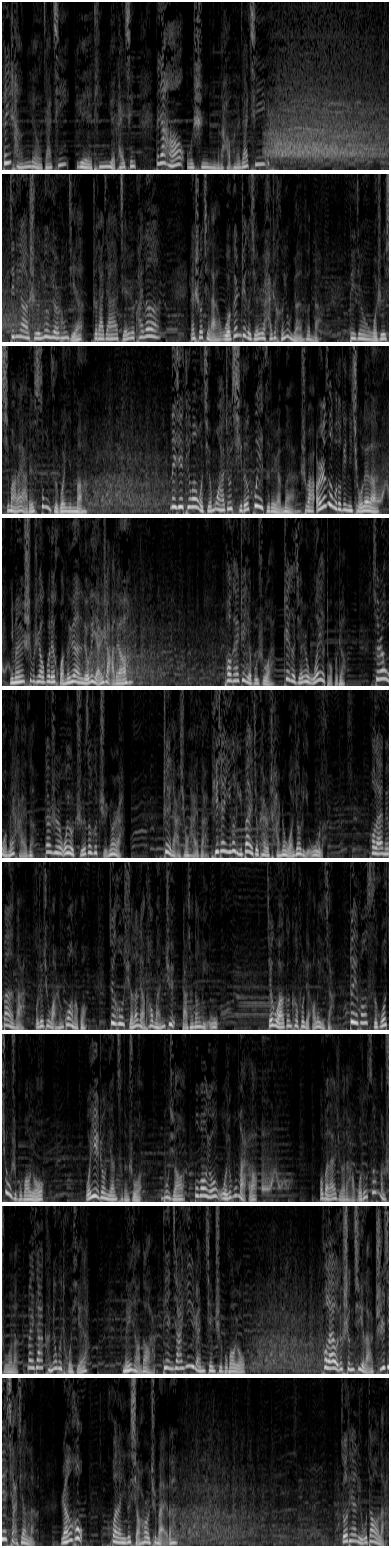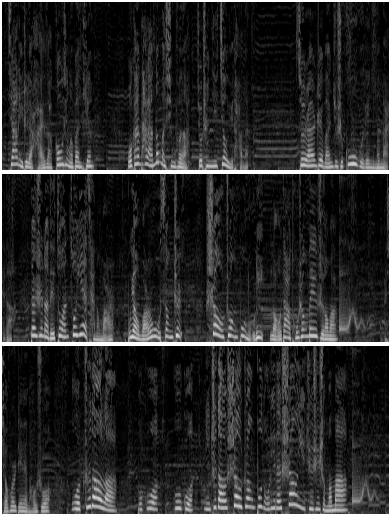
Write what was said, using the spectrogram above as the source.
非常六加七，越听越开心。大家好，我是你们的好朋友佳期。今天啊是六一儿童节，祝大家节日快乐。来说起来，我跟这个节日还是很有缘分的，毕竟我是喜马拉雅的送子观音嘛。那些听完我节目啊就喜得贵子的人们，是吧？儿子我都给你求来了，你们是不是要过来还个愿、留个言啥的呀？抛开这些不说啊。这个节日我也躲不掉，虽然我没孩子，但是我有侄子和侄女啊。这俩熊孩子啊，提前一个礼拜就开始缠着我要礼物了。后来没办法，我就去网上逛了逛，最后选了两套玩具，打算当礼物。结果啊，跟客服聊了一下，对方死活就是不包邮。我义正言辞的说：“不行，不包邮我就不买了。”我本来觉得啊，我都这么说了，卖家肯定会妥协呀。没想到啊，店家依然坚持不包邮。后来我就生气了，直接下线了，然后换了一个小号去买的。昨天礼物到了，家里这俩孩子高兴了半天。我看他俩那么兴奋啊，就趁机教育他们：虽然这玩具是姑姑给你们买的，但是呢，得做完作业才能玩，不要玩物丧志。少壮不努力，老大徒伤悲，知道吗？小辉点点头说。我知道了，不过姑姑，你知道“少壮不努力”的上一句是什么吗？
